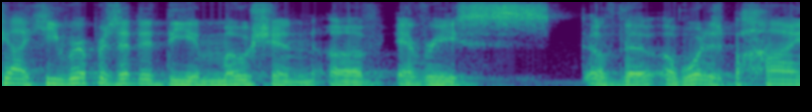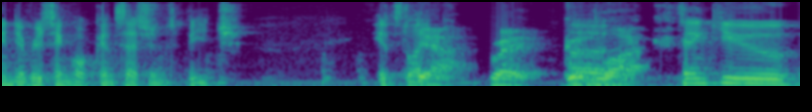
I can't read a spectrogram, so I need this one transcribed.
like he represented the emotion of every of the of what is behind every single concession speech. It's like yeah, right. Good uh, luck. Thank you,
